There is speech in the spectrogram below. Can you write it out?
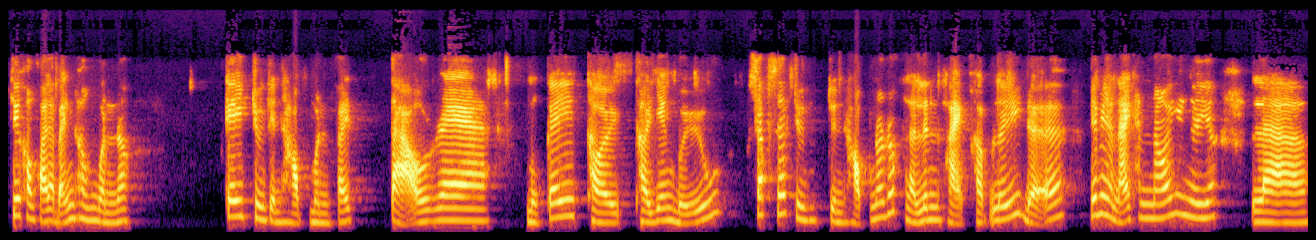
chứ không phải là bản thân mình đâu. Cái chương trình học mình phải tạo ra một cái thời thời gian biểu sắp xếp chương trình học nó rất là linh hoạt hợp lý để giống như hồi nãy khanh nói với nghi á là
